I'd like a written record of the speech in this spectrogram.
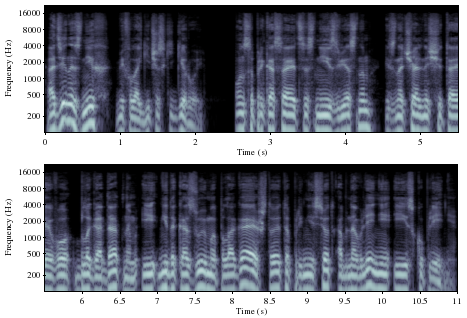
Один из них — мифологический герой. Он соприкасается с неизвестным, изначально считая его благодатным и недоказуемо полагая, что это принесет обновление и искупление.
